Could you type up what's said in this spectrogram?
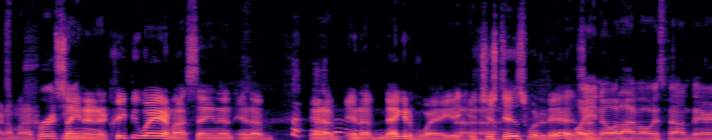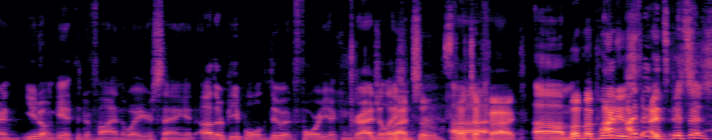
And I'm not Pretty- saying it in a creepy way. I'm not saying it in a in a in a negative way. It, it just is what it is. Well, you know what I've always found, Darren. You don't get to define the way you're saying it. Other people will do it for you. Congratulations. that's a that's a Uh, fact. Um, but my point I, is, I think I- it's, this it's a- is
